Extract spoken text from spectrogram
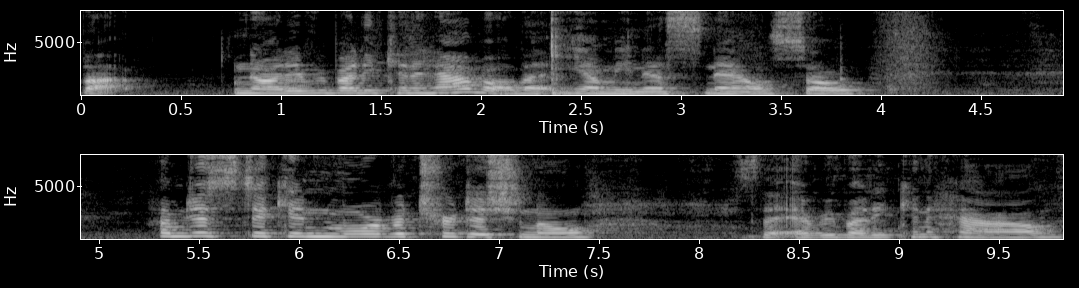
But not everybody can have all that yumminess now, so I'm just sticking more of a traditional that everybody can have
